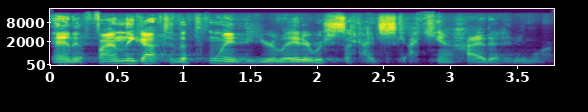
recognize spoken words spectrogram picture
And it finally got to the point a year later where she's like, I just I can't hide it anymore.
